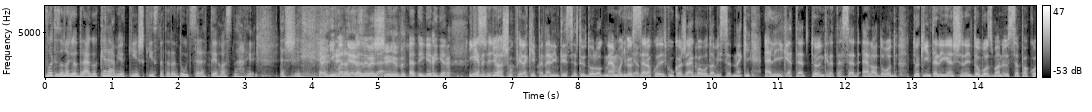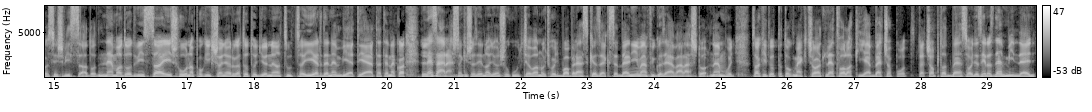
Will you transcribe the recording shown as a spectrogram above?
volt ez a nagyon drága kerámia késkészleted, amit úgy szerettél használni, hogy tessék, ennyi Egy- marad egy belőle. ezresér. Igen, igen, igen. Igen, ez egy olyan sokféleképpen elintézhető dolog, nem? Hogy Igen. összerakod egy kukazsákba, oda viszed neki, elégeted, tönkreteszed, eladod, tök intelligensen egy dobozban összepakolsz és visszaadod. Nem adod vissza, és hónapokig sanyargatod, hogy jönne a cuccaiért, de nem viheti el. Tehát ennek a lezárásnak is azért nagyon sok útja van, hogy hogy babrász az exeddel. Nyilván függ az elválástól, nem? Hogy szakítottatok, megcsalt, lett valaki ilyen, becsapott, te csaptad be, szóval hogy azért az nem mindegy,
